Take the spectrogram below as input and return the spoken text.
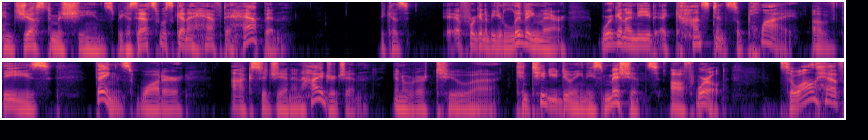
and just machines? Because that's what's going to have to happen. Because if we're going to be living there, we're going to need a constant supply of these things water, oxygen, and hydrogen in order to uh, continue doing these missions off world. So I'll have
